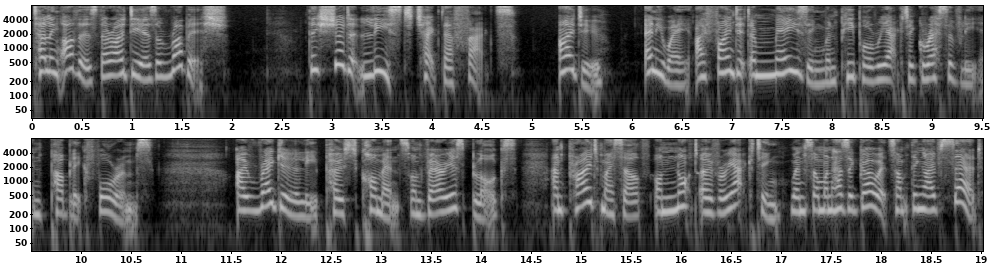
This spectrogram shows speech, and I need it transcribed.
telling others their ideas are rubbish. They should at least check their facts. I do. Anyway, I find it amazing when people react aggressively in public forums. I regularly post comments on various blogs and pride myself on not overreacting when someone has a go at something I've said,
